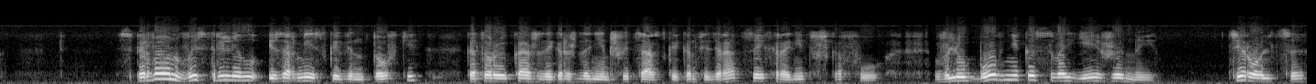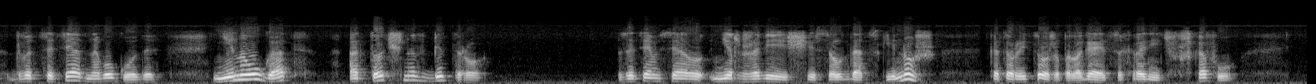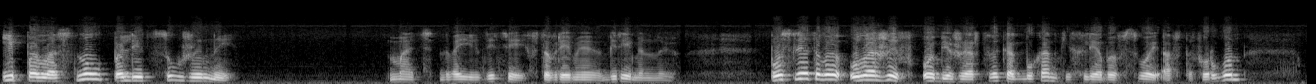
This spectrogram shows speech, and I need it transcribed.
Сперва он выстрелил из армейской винтовки, которую каждый гражданин Швейцарской конфедерации хранит в шкафу, в любовника своей жены, тирольца, 21 года, не наугад, а точно в бедро затем взял нержавеющий солдатский нож, который тоже полагается хранить в шкафу, и полоснул по лицу жены, мать двоих детей, в то время беременную. После этого, уложив обе жертвы, как буханки хлеба, в свой автофургон,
